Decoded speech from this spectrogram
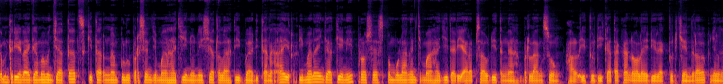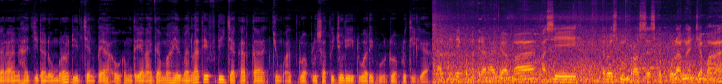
Kementerian Agama mencatat sekitar 60% jemaah haji Indonesia telah tiba di tanah air, di mana hingga kini proses pemulangan jemaah haji dari Arab Saudi tengah berlangsung. Hal itu dikatakan oleh Direktur Jenderal Penyelenggaraan Haji dan Umroh Dirjen PAU Kementerian Agama Hilman Latif di Jakarta, Jumat 21 Juli 2023. Saat ini Kementerian Agama masih terus memproses kepulangan jemaah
